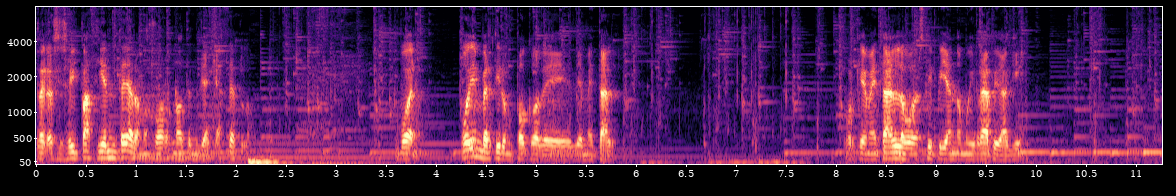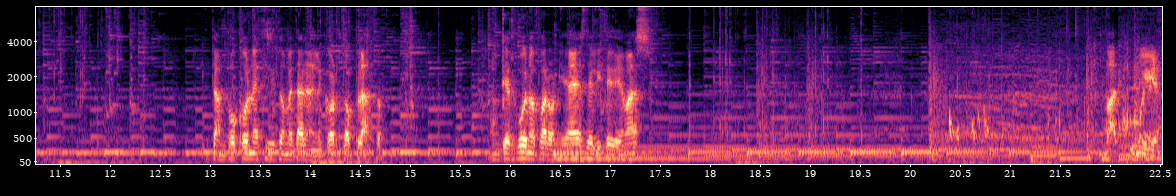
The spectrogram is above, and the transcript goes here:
pero si soy paciente a lo mejor no tendría que hacerlo. Bueno, puedo invertir un poco de, de metal. Porque metal lo estoy pillando muy rápido aquí. Y tampoco necesito metal en el corto plazo. Aunque es bueno para unidades de élite y demás. Vale, muy bien.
